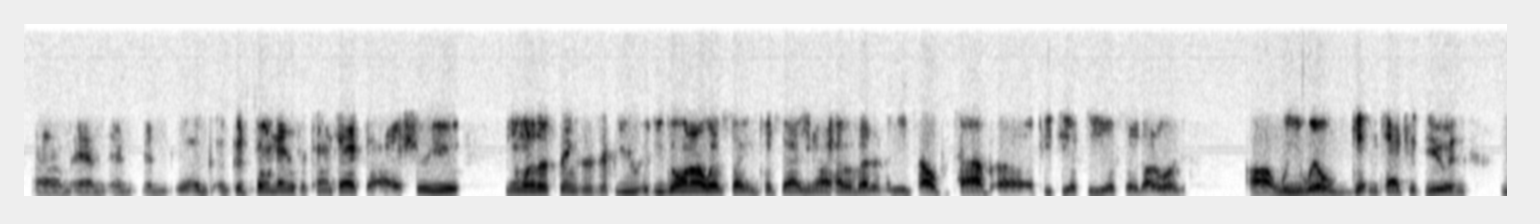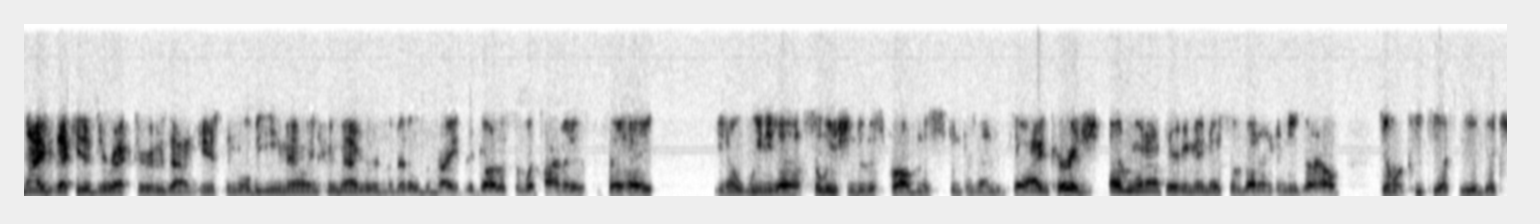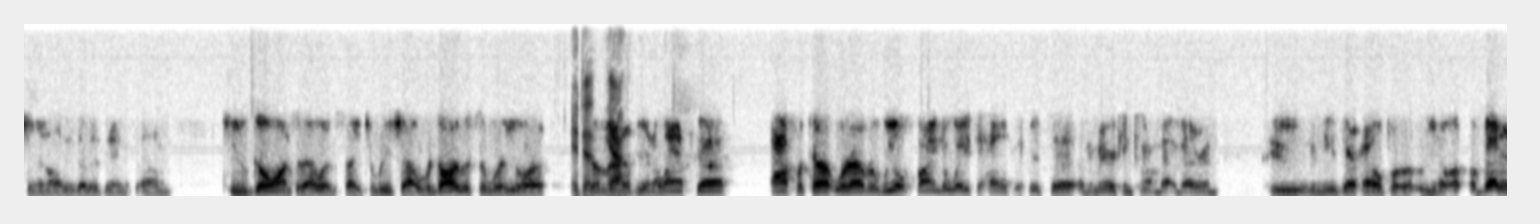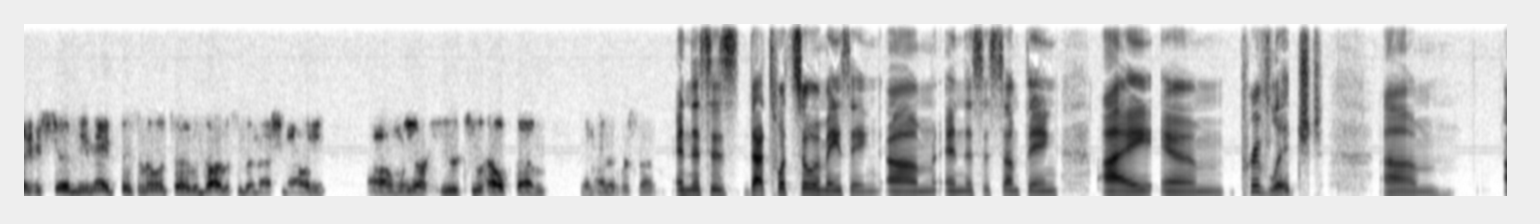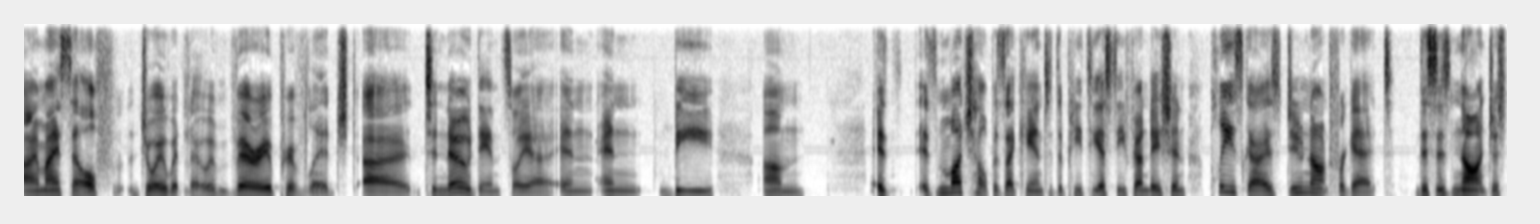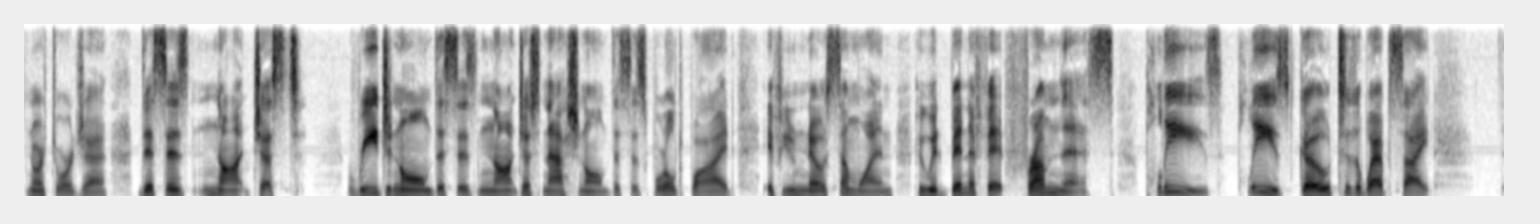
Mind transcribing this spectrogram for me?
um, and and and a, a, good phone number for contact. I assure you, you know, one of those things is if you if you go on our website and put that, you know, I have a veteran that needs help tab uh, at ptsdusa.org, uh, we will get in touch with you and my executive director who's out in Houston will be emailing whomever in the middle of the night, regardless of what time it is, to say, hey, you know, we need a solution to this problem that's been presented. So I encourage everyone out there who may know some veteran who needs our help dealing with PTSD addiction and all these other things, um, to go onto that website to reach out, regardless of where you are. It does, doesn't matter yeah. if you're in Alaska, Africa, wherever. We'll find a way to help if it's a, an American combat veteran who who needs our help, or, or you know, a, a, veteran who served in the United States military, regardless of their nationality. Um, we are here to help them 100%. And this is that's what's so amazing. Um, and this is something I am privileged. Um, I myself, Joy Whitlow, am very privileged uh, to know Dan Solla and and be um, as, as much help as I can to the PTSD Foundation. Please, guys, do not forget this is not just North Georgia. This is not just regional. This is not just national. This is worldwide. If you know someone who would benefit from this, please, please go to the website.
